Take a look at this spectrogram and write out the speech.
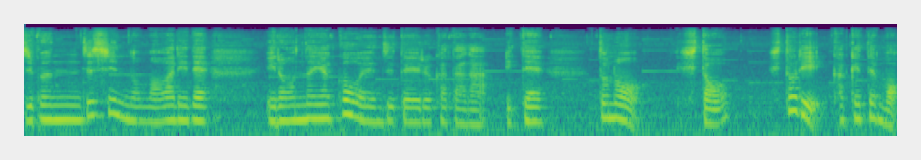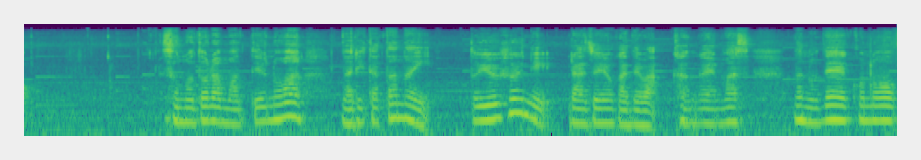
自分自身の周りでいろんな役を演じている方がいてどの人一人欠けてもそのドラマっていうのは成り立たないというふうにラージャヨガでは考えます。なのでこの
